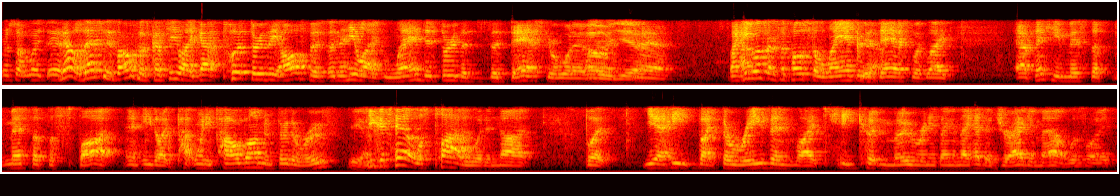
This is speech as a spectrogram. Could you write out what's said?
or something like that? No, that's his office because he like got put through the office and then he like landed through the the desk or whatever. Oh, yeah. Yeah. Like he wasn't supposed to land through the desk, but like I think he messed up messed up the spot and he like when he power bombed him through the roof. Yeah. You could tell it was plywood and not, but. Yeah, he like the reason like he couldn't move or anything, and they had to drag him out was like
